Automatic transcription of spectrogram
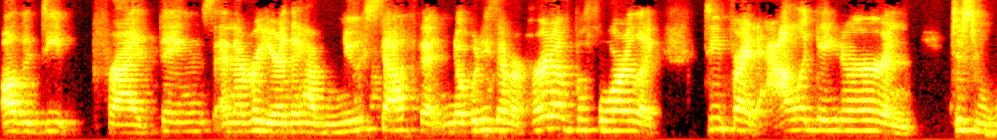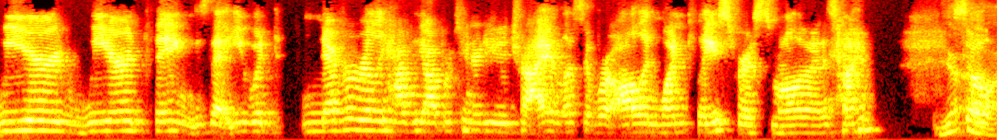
all the deep fried things. And every year they have new stuff that nobody's ever heard of before, like deep fried alligator and just weird, weird things that you would never really have the opportunity to try unless it were all in one place for a small amount of time. Yeah. So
